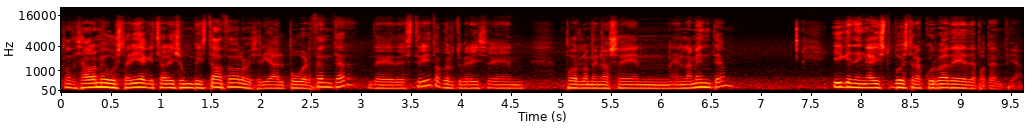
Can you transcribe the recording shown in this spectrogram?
Entonces ahora me gustaría que echarais un vistazo a lo que sería el Power Center de, Street o que lo tuvierais en, por lo menos en, la mente y que tengáis vuestra curva de, potencia.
